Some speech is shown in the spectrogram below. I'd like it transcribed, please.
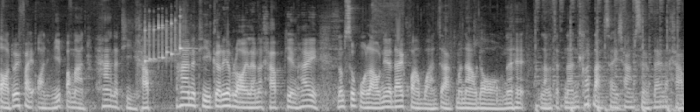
ต่อด้วยไฟอ่อนอย่างนี้ประมาณ 5 นาทีครับ5 นาทีก็เรียบร้อยแล้วนะครับ เพียงให้น้ำซุปของเราเนี่ยได้ความหวานจากมะนาวดองนะฮะ หลังจากนั้นก็ตักใส่ชามเสิร์ฟได้แล้วครับ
